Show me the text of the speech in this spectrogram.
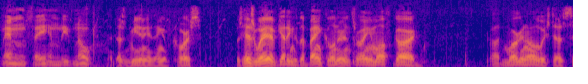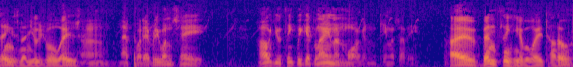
Men say him leave note. That doesn't mean anything, of course. It was his way of getting to the bank owner and throwing him off guard. Rod Morgan always does things in unusual ways. Ah, that's what everyone say. How you think we get line on Morgan, Kimosabe? I've been thinking of a way, Tonto.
